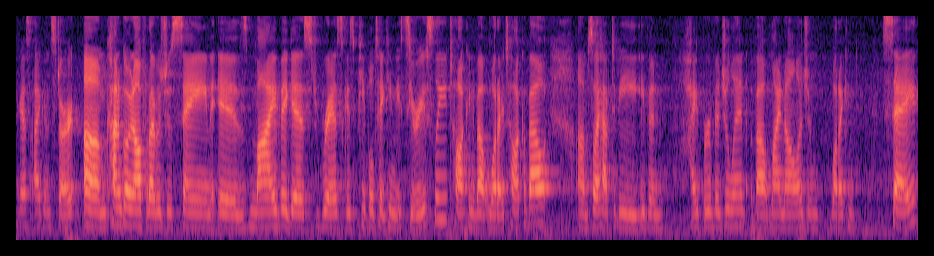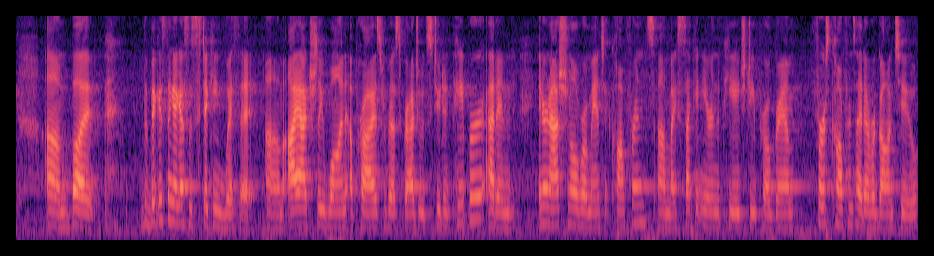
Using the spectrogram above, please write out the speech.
I guess I can start. Um, kind of going off what I was just saying is my biggest risk is people taking me seriously, talking about what I talk about. Um, so I have to be even hyper vigilant about my knowledge and what I can say. Um, but the biggest thing, I guess, is sticking with it. Um, I actually won a prize for Best Graduate Student Paper at an international romantic conference, um, my second year in the PhD program, first conference I'd ever gone to.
